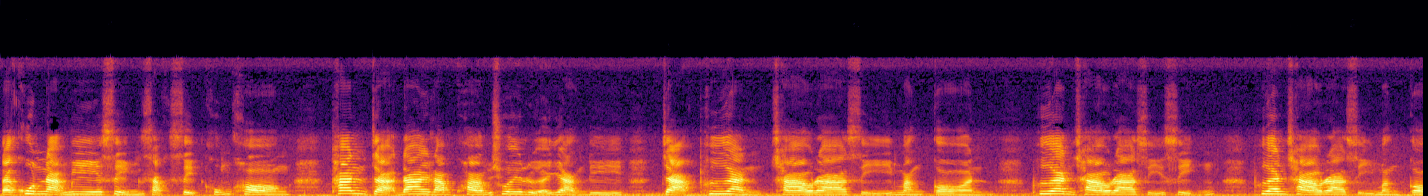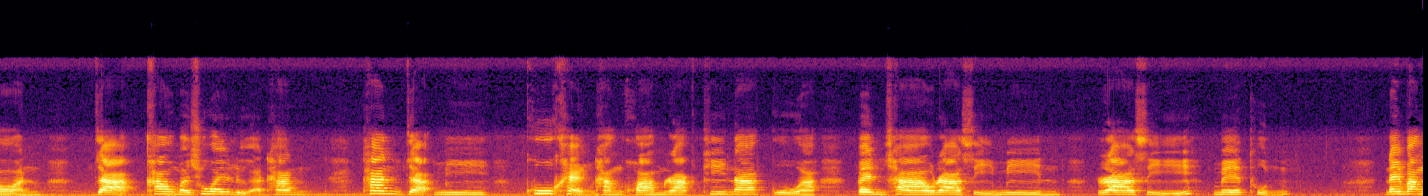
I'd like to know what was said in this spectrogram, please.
แต่คุณน่ะมีสิ่งศักดิ์สิทธิ์คุ้มครอง ท่านจะได้รับความช่วยเหลืออย่างดี จากเพื่อนชาวราศีมังกร เพื่อนชาวราศีสิงห์เพื่อนชาวราศีมังกร จะเข้ามาช่วยเหลือท่าน ท่านจะมีคู่แข่งทางความรักที่น่ากลัว เป็นชาวราศีมีน ราศีเมถุน ในบาง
